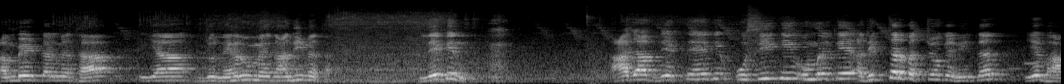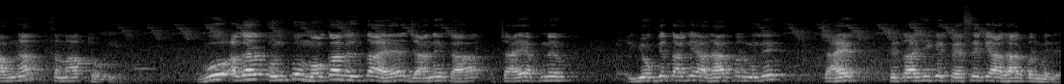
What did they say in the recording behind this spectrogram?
अंबेडकर में था, या जो नेहरू में, गांधी में था। लेकिन आज आप देखते हैं कि उसी की उम्र के अधिकतर बच्चों के भीतर ये भावना समाप्त हो गई वो अगर उनको मौका मिलता है जाने का, चाहे अपने योग्यता के आधार पर मिले, चाहे पिताजी के पैसे के आधार पर मिले,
